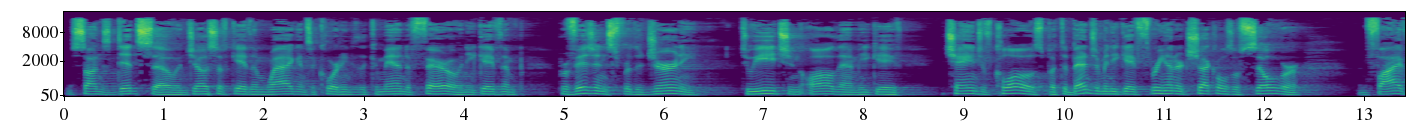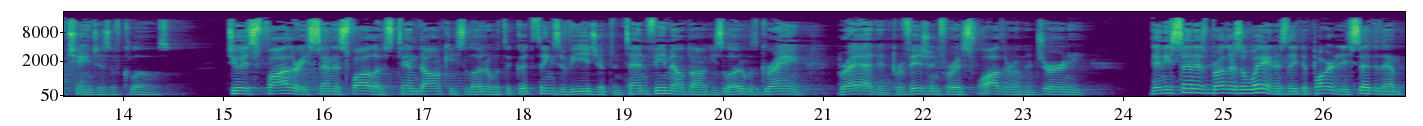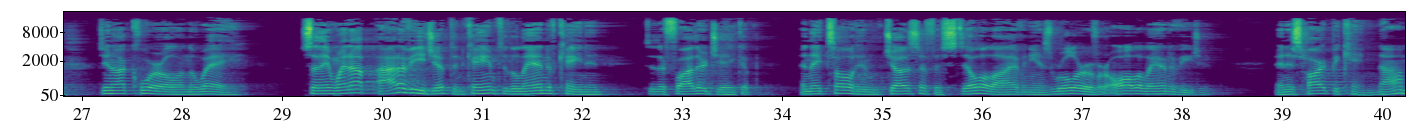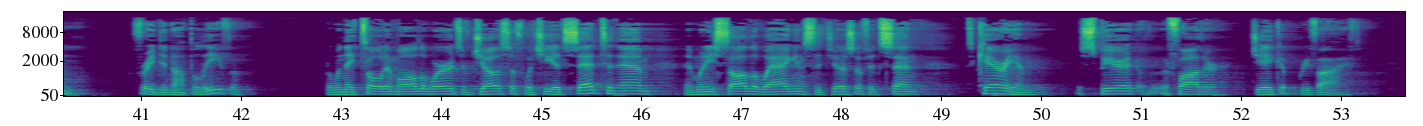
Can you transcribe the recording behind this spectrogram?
The sons did so, and Joseph gave them wagons according to the command of Pharaoh, and he gave them provisions for the journey. To each and all them he gave change of clothes, but to Benjamin he gave 300 shekels of silver and five changes of clothes. To his father he sent as follows ten donkeys loaded with the good things of Egypt, and ten female donkeys loaded with grain, bread, and provision for his father on the journey. Then he sent his brothers away, and as they departed, he said to them, do not quarrel on the way. So they went up out of Egypt and came to the land of Canaan to their father Jacob. And they told him, Joseph is still alive and he is ruler over all the land of Egypt. And his heart became numb, for he did not believe them. But when they told him all the words of Joseph, which he had said to them, and when he saw the wagons that Joseph had sent to carry him, the spirit of their father Jacob revived.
